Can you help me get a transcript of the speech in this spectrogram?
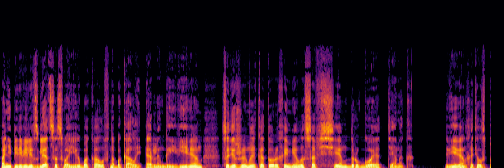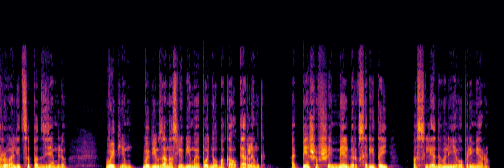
они перевели взгляд со своих бокалов на бокалы Эрлинга и Вивиан, содержимое которых имело совсем другой оттенок. Вивиан хотел провалиться под землю. «Выпьем, выпьем за нас, любимая», — поднял бокал Эрлинг. Опешивший Мельберг с Ритой последовали его примеру.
